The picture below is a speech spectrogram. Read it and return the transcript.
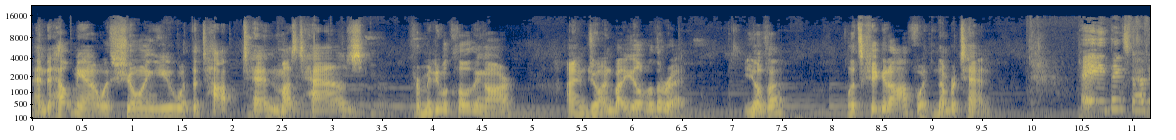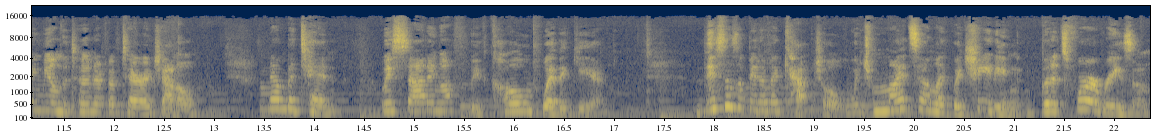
And to help me out with showing you what the top 10 must-haves for medieval clothing are, I am joined by Ylva the Red. Ylva, let's kick it off with number 10. Hey, thanks for having me on the Turnip of Terror channel. Number 10. We're starting off with cold weather gear. This is a bit of a catch-all, which might sound like we're cheating, but it's for a reason.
